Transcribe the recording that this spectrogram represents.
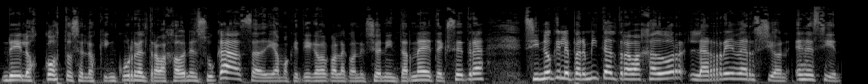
de los costos en los que incurre el trabajador en su casa, digamos que tiene que ver con la conexión a internet, etcétera, sino que le permite al trabajador la reversión, es decir,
